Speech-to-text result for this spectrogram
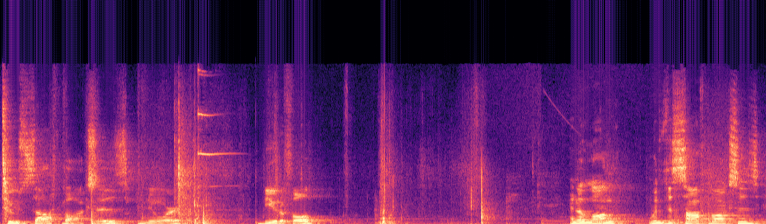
two soft boxes, Neewer, beautiful. And along with the soft boxes,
